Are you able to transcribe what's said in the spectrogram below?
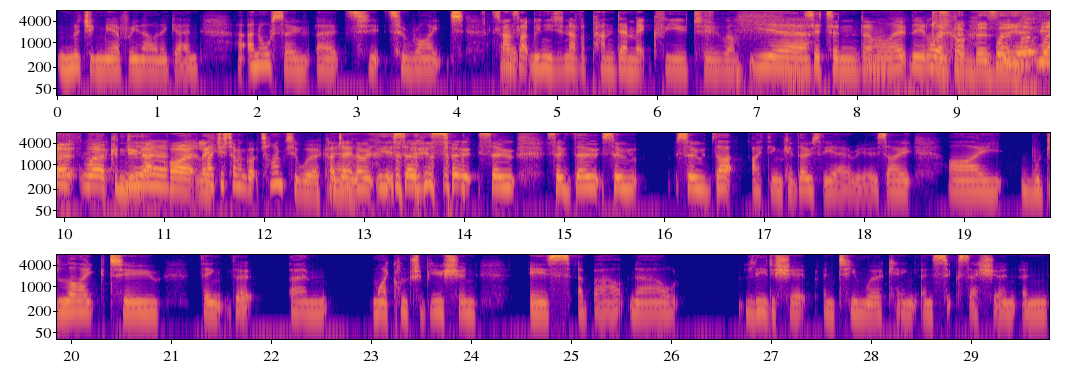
nudging me every now and again, uh, and also uh, to to write. Sounds uh, like we need another pandemic for you to um, yeah sit and um, oh, work, on, busy. Work, work, work, and do yeah. that quietly. I just haven't got time to work. I don't know. So so so so though so so that I think those are the areas I I would like to think that um, my contribution is about now leadership and team working and succession and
